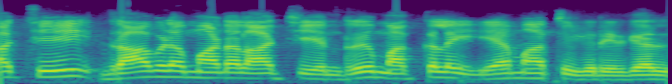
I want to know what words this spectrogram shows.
ஆட்சி திராவிட மாடல் ஆட்சி என்று மக்களை ஏமாற்றுகிறீர்கள்.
